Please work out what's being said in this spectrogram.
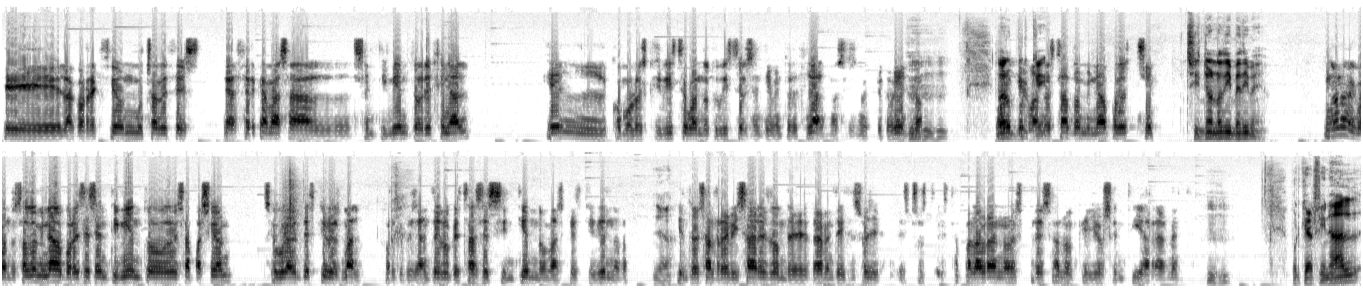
que la corrección muchas veces te acerca más al sentimiento original el, como lo escribiste cuando tuviste el sentimiento original. No sé si me explico bien, ¿no? Claro, porque, cuando estás dominado por... Sí. sí, no, no, dime, dime. No, no, cuando estás dominado por ese sentimiento, esa pasión, seguramente escribes mal, porque precisamente lo que estás es sintiendo más que escribiendo, ¿no? Y entonces al revisar es donde realmente dices, oye, esto, esta palabra no expresa lo que yo sentía realmente. Porque al final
